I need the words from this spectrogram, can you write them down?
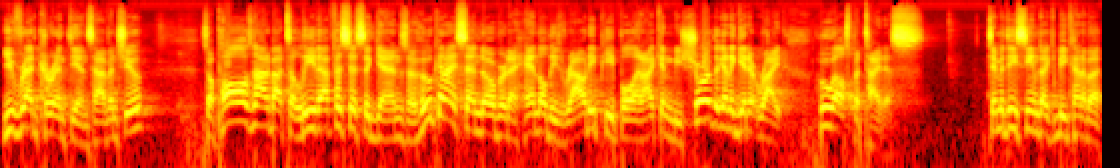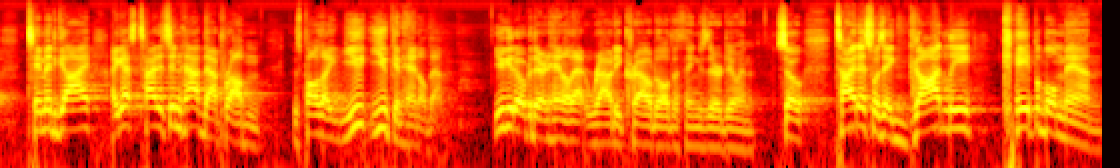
You've read Corinthians, haven't you? So Paul's not about to leave Ephesus again. So who can I send over to handle these rowdy people and I can be sure they're going to get it right? Who else but Titus? Timothy seemed like to be kind of a timid guy. I guess Titus didn't have that problem because Paul's like, you, you can handle them. You get over there and handle that rowdy crowd with all the things they're doing. So Titus was a godly, capable man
